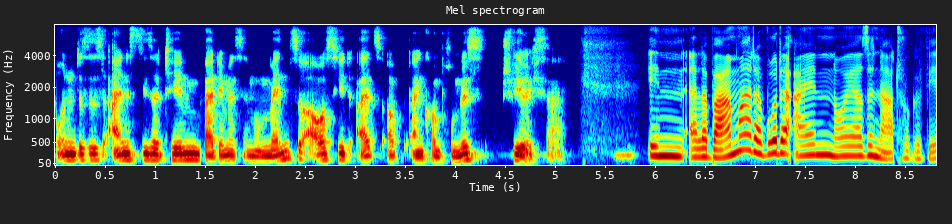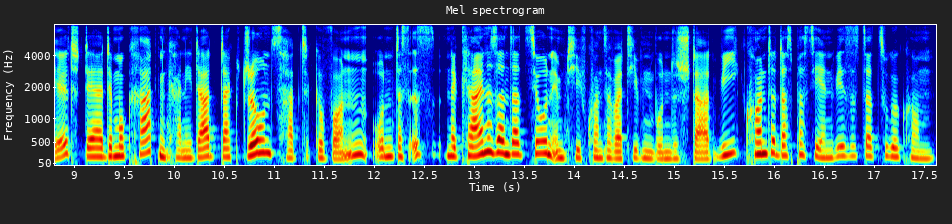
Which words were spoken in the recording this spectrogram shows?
und das ist eines dieser Themen, bei dem es im Moment so aussieht, als ob ein Kompromiss schwierig sei. In Alabama, da wurde ein neuer Senator gewählt. Der Demokratenkandidat Doug Jones hat gewonnen und das ist eine kleine Sensation im tiefkonservativen Bundesstaat. Wie konnte das passieren? Wie ist es dazu gekommen?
